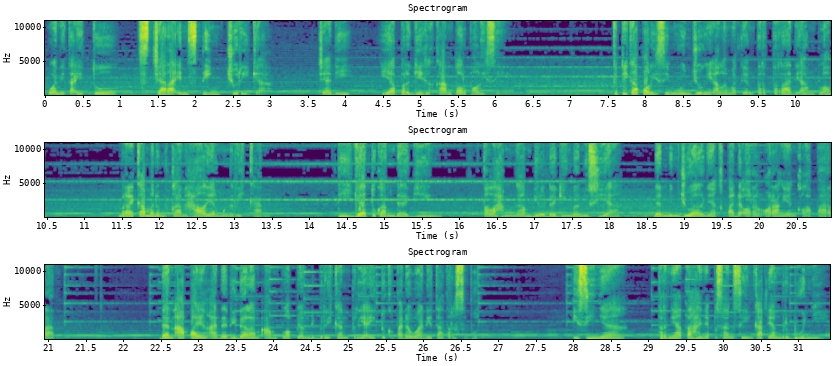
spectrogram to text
Wanita itu secara insting curiga. Jadi, ia pergi ke kantor polisi. Ketika polisi mengunjungi alamat yang tertera di amplop, mereka menemukan hal yang mengerikan. Tiga tukang daging telah mengambil daging manusia dan menjualnya kepada orang-orang yang kelaparan. Dan apa yang ada di dalam amplop yang diberikan pria itu kepada wanita tersebut? Isinya ternyata hanya pesan singkat yang berbunyi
